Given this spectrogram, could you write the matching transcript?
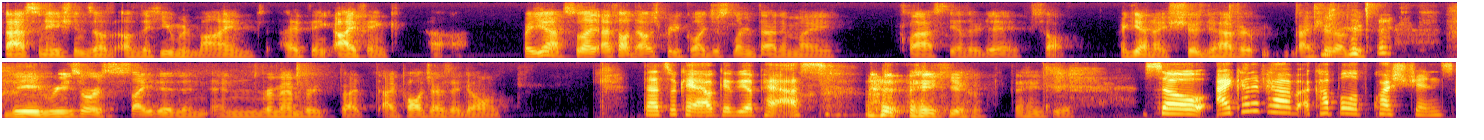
fascinations of, of the human mind. I think I think but yeah, so I, I, thought that was pretty cool. I just learned that in my class the other day. So again, I should have it. I should have the, the resource cited and, and remembered, but I apologize, I don't. That's okay. I'll give you a pass. Thank you. Thank you. So I kind of have a couple of questions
